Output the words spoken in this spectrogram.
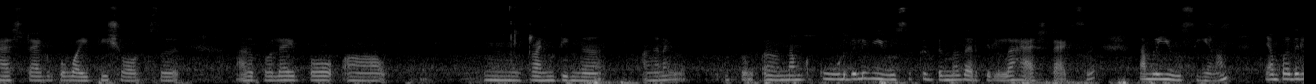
ഹാഷ് ടാഗ് ഇപ്പോൾ വൈറ്റി ഷോർട്സ് അതുപോലെ ഇപ്പോൾ ട്രെൻഡിങ് അങ്ങനെ ഇപ്പം നമുക്ക് കൂടുതൽ വ്യൂസ് കിട്ടുന്ന തരത്തിലുള്ള ഹാഷ് ടാഗ്സ് നമ്മൾ യൂസ് ചെയ്യണം. ഞാൻ ഇപ്പോൾ അതിൽ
